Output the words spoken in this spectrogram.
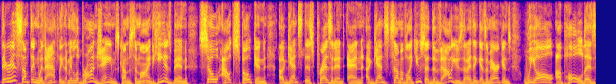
there is something with athletes. I mean, LeBron James comes to mind. He has been so outspoken against this president and against some of, like you said, the values that I think as Americans we all uphold. As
